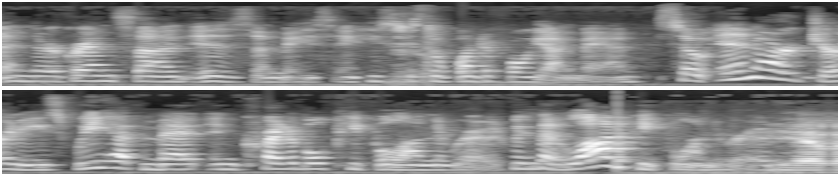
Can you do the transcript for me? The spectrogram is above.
and their grandson is amazing. He's just a wonderful young man. So in our journeys, we have met incredible people on the road. We've met a lot of people on the road. Yeah,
